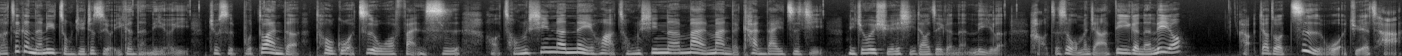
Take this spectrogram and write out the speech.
而这个能力总结就只有一个能力而已，就是不断的透过自我反思，好，重新的内化，重新呢慢慢的看待自己，你就会学习到这个能力了。好，这是我们讲的第一个能力哦。好，叫做自我觉察，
